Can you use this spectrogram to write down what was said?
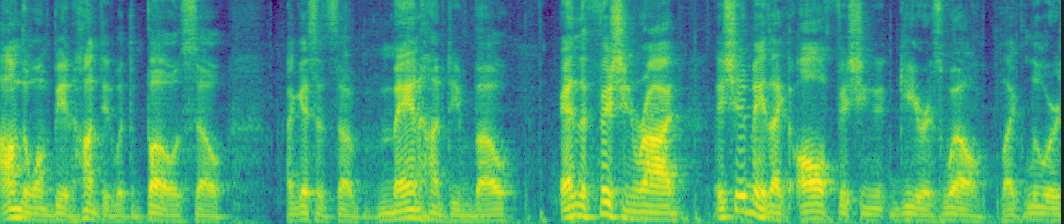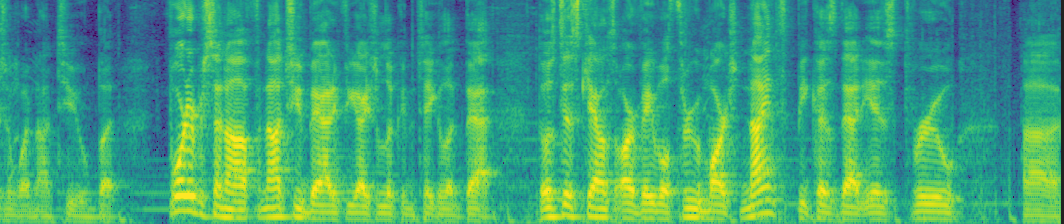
I'm the one being hunted with the bow, so I guess it's a man hunting bow. And the fishing rod. They should have made like all fishing gear as well, like lures and whatnot too. But 40% off, not too bad if you guys are looking to take a look at that. Those discounts are available through March 9th because that is through uh,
